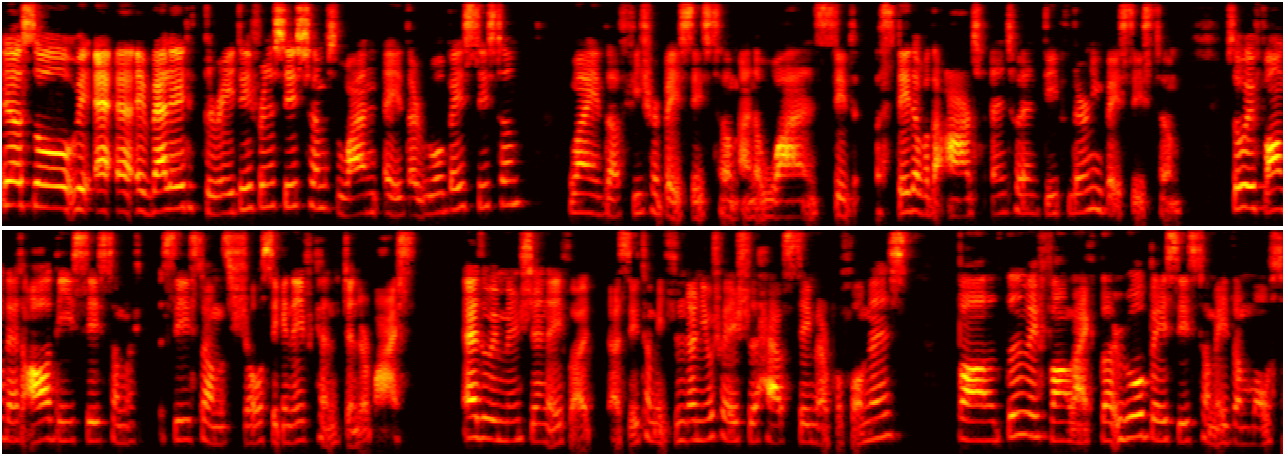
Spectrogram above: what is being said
Yeah, so we evaluated three different systems. One is the rule-based system, one is the feature-based system, and one state state of the art end-to-end deep learning-based system. So we found that all these systems systems show significant gender bias. As we mentioned, if a, a system is gender neutral, it should have similar performance. But then we found like the rule-based system is the most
